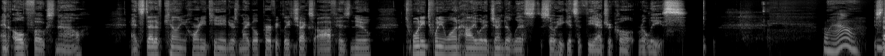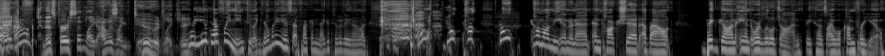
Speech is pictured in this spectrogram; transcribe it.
and old folks now. Instead of killing horny teenagers, Michael perfectly checks off his new 2021 Hollywood agenda list so he gets a theatrical release. Wow. Should Well, I I don't- friend this person? Like, I was like, dude, like you're. Well, you definitely need to. Like, nobody needs that fucking negativity in their life. don't, don't come, don't come on the internet and talk shit about Big John and or Little John because I will come for you.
